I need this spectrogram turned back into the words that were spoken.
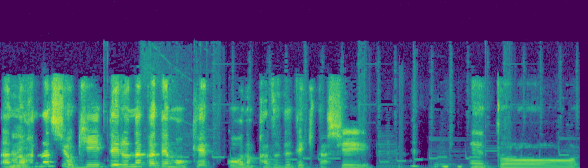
あの、話を聞いてる中でも結構な数出てきたし、えっ、と、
